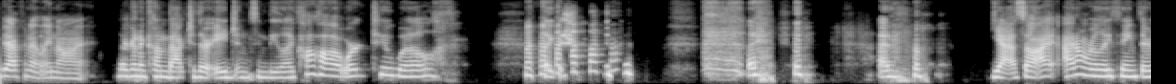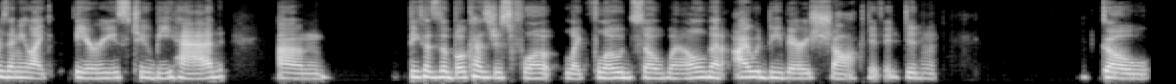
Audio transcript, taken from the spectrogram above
definitely not. They're going to come back to their agents and be like, haha, it worked too well. like I don't know. Yeah, so I I don't really think there's any like theories to be had um because the book has just flow like flowed so well that I would be very shocked if it didn't go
